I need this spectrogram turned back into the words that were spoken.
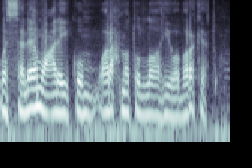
والسلام عليكم ورحمة الله وبركاته.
